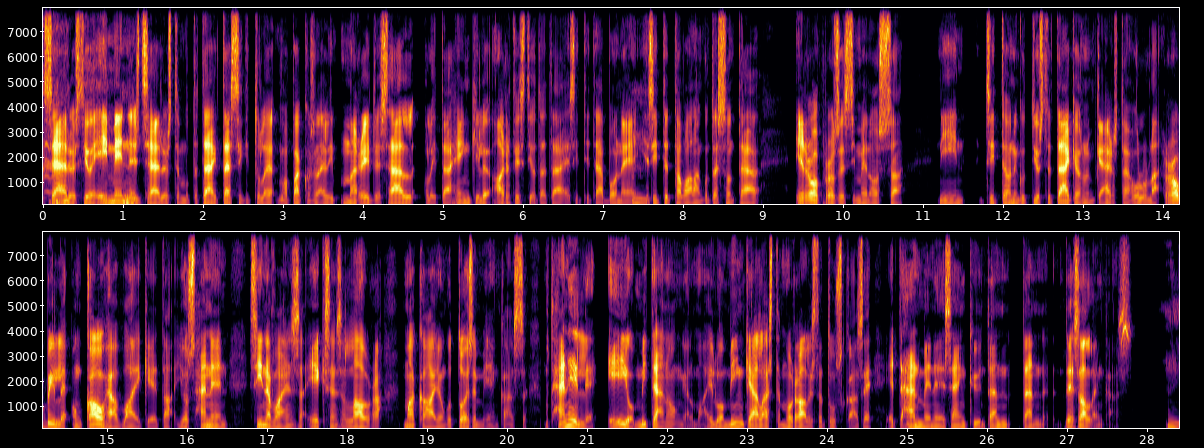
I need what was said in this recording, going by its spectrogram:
Säädöistä, joo, ei menneistä mm. säädöistä, mutta tää, tässäkin tulee, mä pakko sanoa, eli Marie de Salle oli tämä henkilö, artisti, jota tämä esitti, tämä Bonet, mm. ja sitten tavallaan kun tässä on tämä eroprosessi menossa – niin sitten on niin kuin, just tämäkin on, mikä ärsyttää hulluna. Robille on kauhean vaikeaa, jos hänen siinä vaiheessa eksensä Laura makaa jonkun toisen miehen kanssa. Mutta hänelle ei ole mitään ongelmaa, ei luo minkäänlaista moraalista tuskaa se, että hän menee sänkyyn tämän, tämän Desallen kanssa. Mm,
